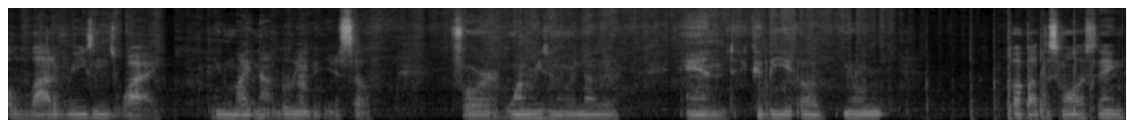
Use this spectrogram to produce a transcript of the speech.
a lot of reasons why you might not believe in yourself for one reason or another. And it could be, uh, you know, about the smallest thing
